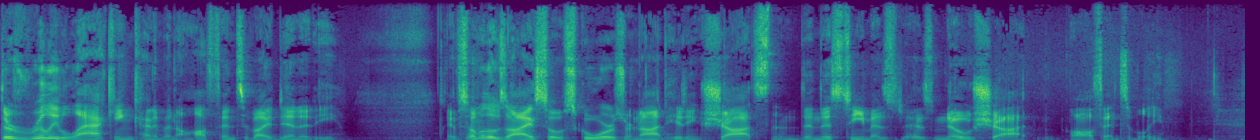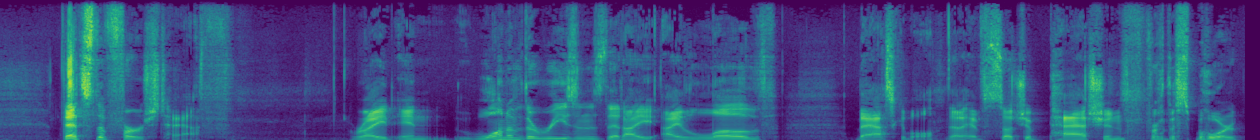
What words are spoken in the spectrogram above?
they're really lacking kind of an offensive identity if some of those ISO scores are not hitting shots, then, then this team has, has no shot offensively. That's the first half, right? And one of the reasons that I, I love basketball, that I have such a passion for the sport,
